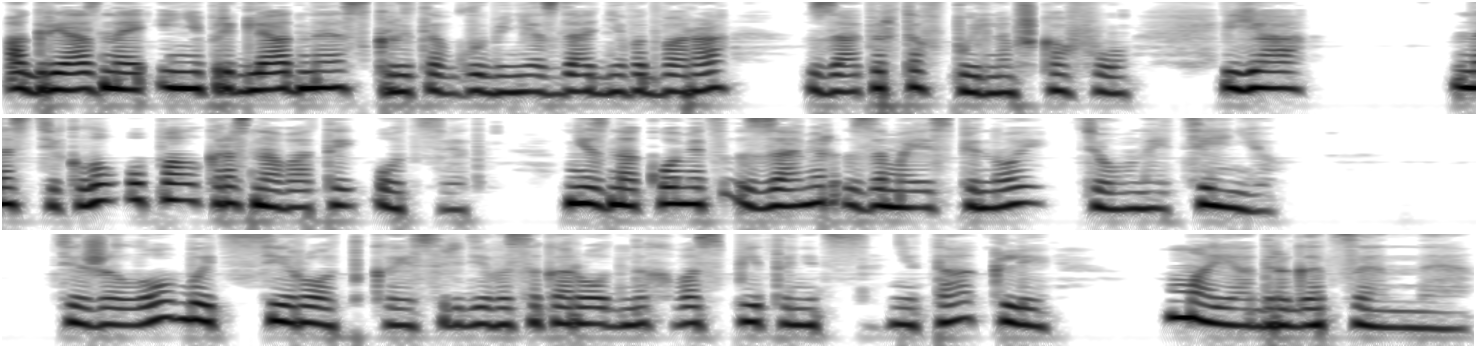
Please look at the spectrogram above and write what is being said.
а грязное и неприглядное скрыто в глубине заднего двора, заперто в пыльном шкафу. Я... На стекло упал красноватый отцвет. Незнакомец замер за моей спиной темной тенью. Тяжело быть сироткой среди высокородных воспитанниц, не так ли, моя драгоценная?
